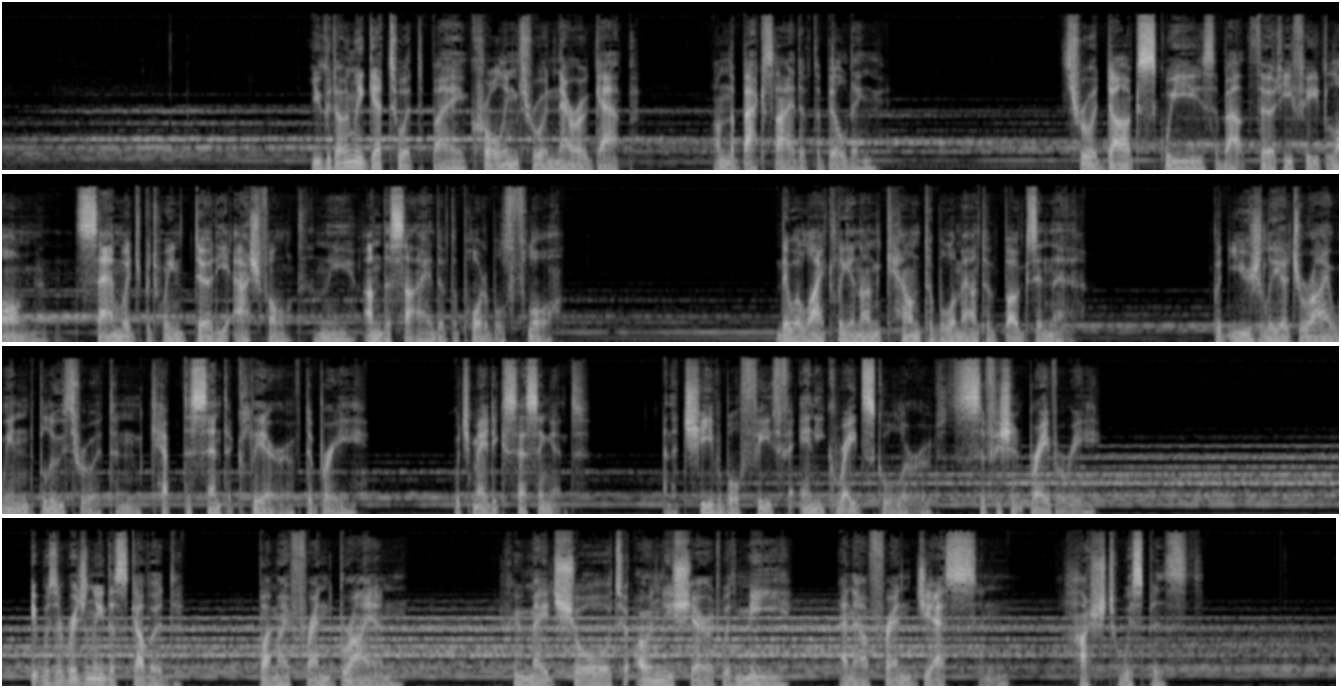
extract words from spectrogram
You could only get to it by crawling through a narrow gap on the backside of the building, through a dark squeeze about 30 feet long, sandwiched between dirty asphalt and the underside of the portable's floor. There were likely an uncountable amount of bugs in there but usually a dry wind blew through it and kept the center clear of debris, which made accessing it an achievable feat for any grade schooler of sufficient bravery. It was originally discovered by my friend Brian, who made sure to only share it with me and our friend Jess in hushed whispers.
